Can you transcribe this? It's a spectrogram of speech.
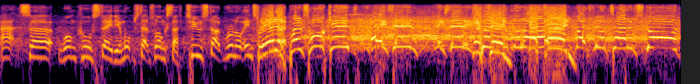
at uh, One Call Stadium. Up steps Longstaff, two step run up into the post Hawkins, and it's in, it's in, it's Get in, the get in. Mansfield Town have scored.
